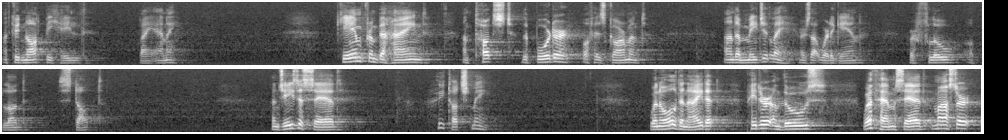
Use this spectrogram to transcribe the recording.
and could not be healed by any, came from behind and touched the border of his garment, and immediately, there's that word again, her flow of blood stopped. And Jesus said, Who touched me? When all denied it, Peter and those with him said, Master,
